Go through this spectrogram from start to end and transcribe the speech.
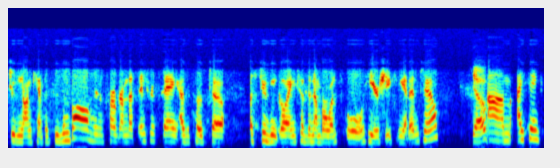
student on campus who's involved in a program that's interesting as opposed to a student going to the number one school he or she can get into. Yep. Um, I think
